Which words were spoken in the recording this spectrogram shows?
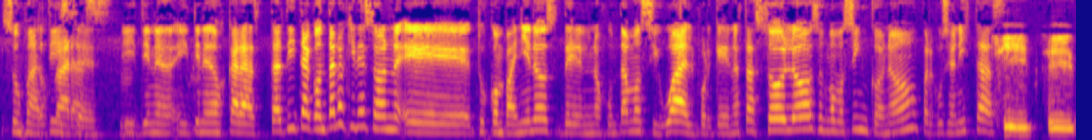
sus matices y Mm. tiene y tiene dos caras. Tatita, contanos quiénes son eh, tus compañeros del Nos Juntamos Igual, porque no estás solo, son como cinco, ¿no? Percusionistas. Sí, sí.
